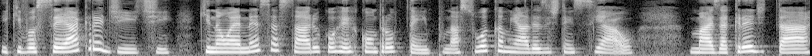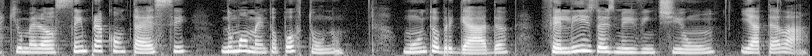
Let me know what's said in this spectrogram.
e que você acredite que não é necessário correr contra o tempo na sua caminhada existencial, mas acreditar que o melhor sempre acontece no momento oportuno. Muito obrigada. Feliz 2021 e até lá!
